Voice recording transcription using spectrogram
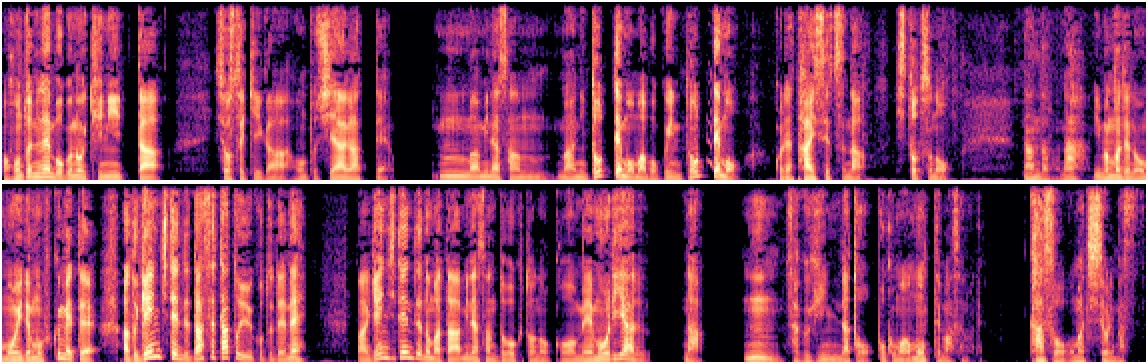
まあ、本当にね、僕の気に入った書籍が本当仕上がって、うん、まあ皆さん、まあにとっても、まあ僕にとっても、これは大切な一つの、なんだろうな、今までの思い出も含めて、あと現時点で出せたということでね、まあ現時点でのまた皆さんと僕とのこうメモリアルな、うん、作品だと僕も思ってますので。感想お待ちしております。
